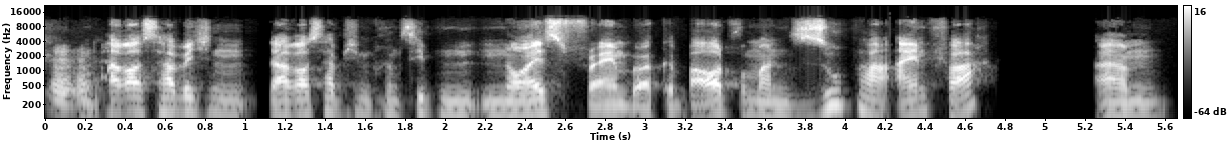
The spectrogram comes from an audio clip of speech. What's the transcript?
Mhm. Und daraus habe ich ein, daraus habe ich im Prinzip ein neues Framework gebaut, wo man super einfach ähm,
